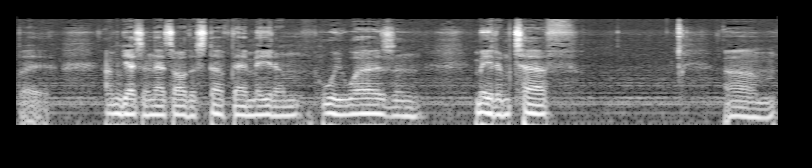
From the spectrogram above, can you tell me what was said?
But i'm guessing that's all the stuff that made him who he was and made him tough. Um,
